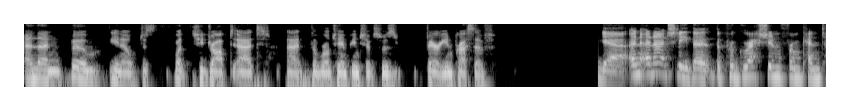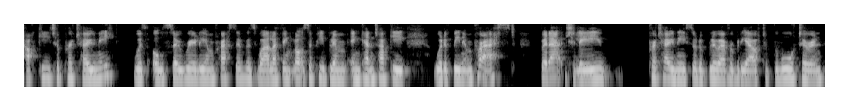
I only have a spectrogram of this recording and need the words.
And then boom, you know, just what she dropped at at the World Championships was very impressive. Yeah, and and actually the the progression from Kentucky to Pratoni was also really impressive as well. I think lots of people in, in Kentucky would have been impressed, but actually, Pratoni sort of blew everybody out of the water. And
